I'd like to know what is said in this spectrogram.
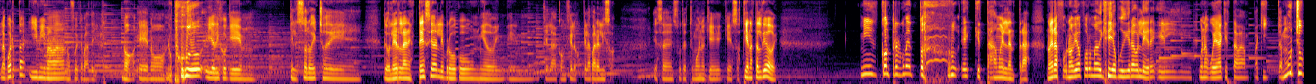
la puerta y mi mamá no fue capaz de llegar. No, eh, no, no pudo. Ella dijo que mm, el solo hecho de, de oler la anestesia le provocó un miedo que la congeló, que la paralizó. Ese es su testimonio que, sostiene hasta el día de hoy. Mi contraargumento es que estábamos en la entrada. No, había forma de que ella pudiera oler una weá que estaba aquí a mucho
